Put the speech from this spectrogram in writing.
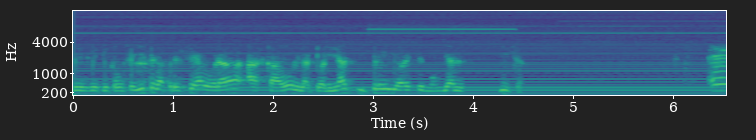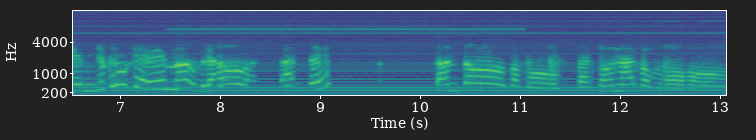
desde que conseguiste la presea dorada hasta hoy, la actualidad y previo a este Mundial quizá? Eh, yo creo que he madurado bastante, tanto como persona como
